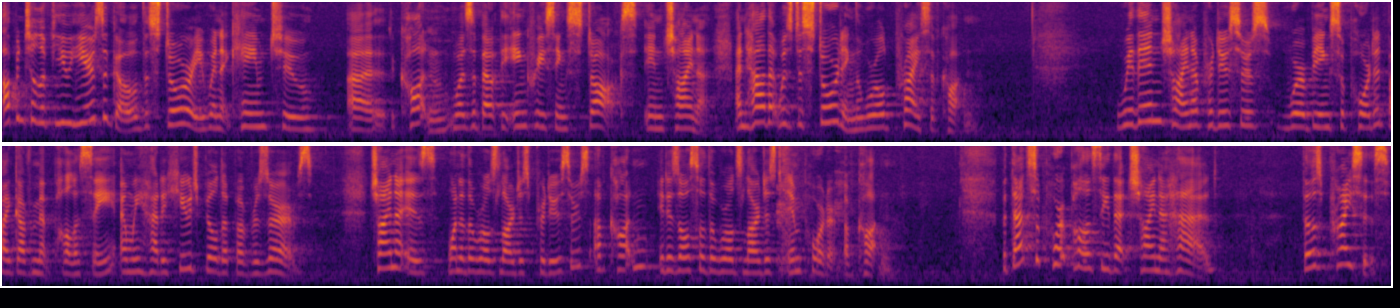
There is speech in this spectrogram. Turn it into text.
Up until a few years ago, the story when it came to uh, cotton was about the increasing stocks in China and how that was distorting the world price of cotton. Within China, producers were being supported by government policy, and we had a huge buildup of reserves. China is one of the world's largest producers of cotton. It is also the world's largest importer of cotton. But that support policy that China had, those prices,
